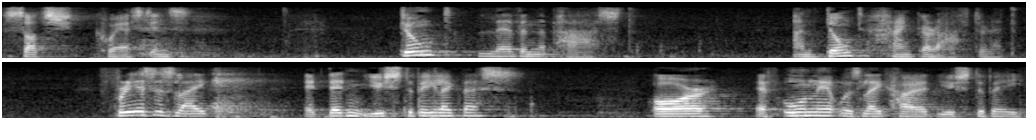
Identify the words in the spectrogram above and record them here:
such questions. Don't live in the past and don't hanker after it. Phrases like, it didn't used to be like this, or if only it was like how it used to be,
